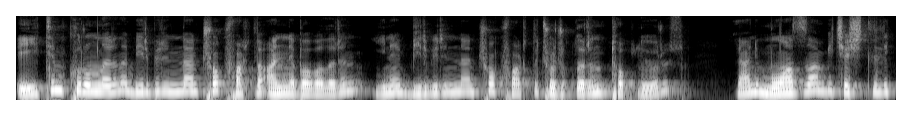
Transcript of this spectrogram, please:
Eğitim kurumlarına birbirinden çok farklı anne babaların yine birbirinden çok farklı çocukların topluyoruz. Yani muazzam bir çeşitlilik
